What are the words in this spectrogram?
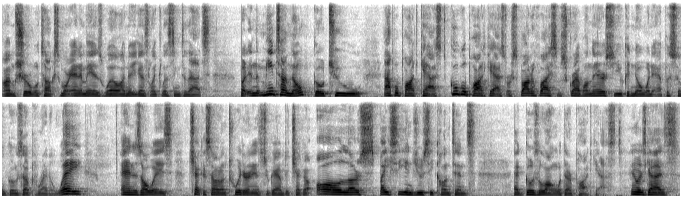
I'm sure we'll talk some more anime as well. I know you guys like listening to that. But in the meantime, though, go to Apple Podcast, Google Podcast, or Spotify. Subscribe on there so you can know when an episode goes up right away. And as always, check us out on Twitter and Instagram to check out all our spicy and juicy content that goes along with our podcast. Anyways, guys,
